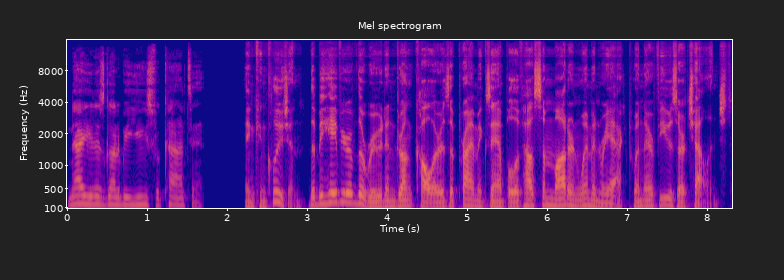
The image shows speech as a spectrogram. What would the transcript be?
Now you're just going to be used for content. In conclusion, the behavior of the rude and drunk caller is a prime example of how some modern women react when their views are challenged.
